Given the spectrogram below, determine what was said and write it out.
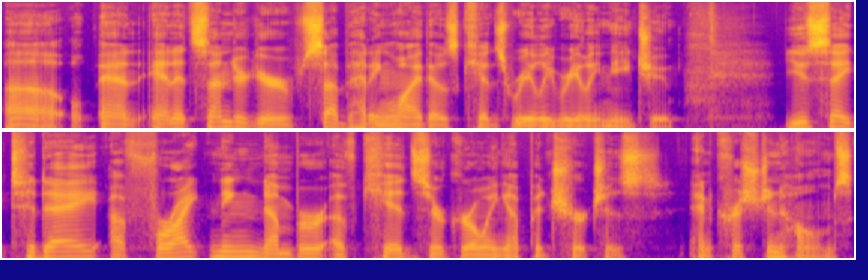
uh, and and it's under your subheading "Why Those Kids Really Really Need You." You say today a frightening number of kids are growing up in churches and Christian homes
